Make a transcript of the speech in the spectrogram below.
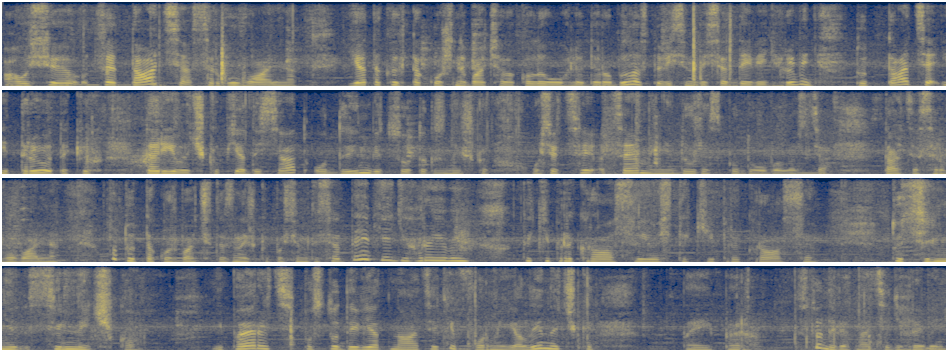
А ось е, це таця сервувальна. Я таких також не бачила, коли огляди робила. 189 гривень. Тут таця і три отаких тарілочки. 51% знижки. Ось це, це мені дуже сподобалося. Таця сервувальна. Ну, тут також бачите знижки по 79 гривень. Такі прикраси, ось такі прикраси. Тут сільні, сільничка. І перець по 119, і в формі ялиночки. Пейпер 119 гривень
